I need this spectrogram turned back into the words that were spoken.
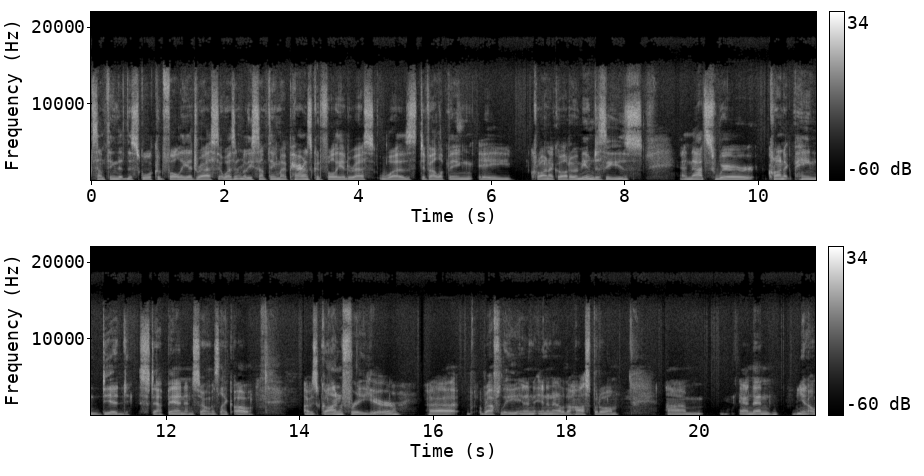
something that the school could fully address. It wasn't really something my parents could fully address. Was developing a chronic autoimmune disease. And that's where chronic pain did step in. And so it was like, oh, I was gone for a year, uh, roughly, in, in and out of the hospital. Um, and then, you know,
